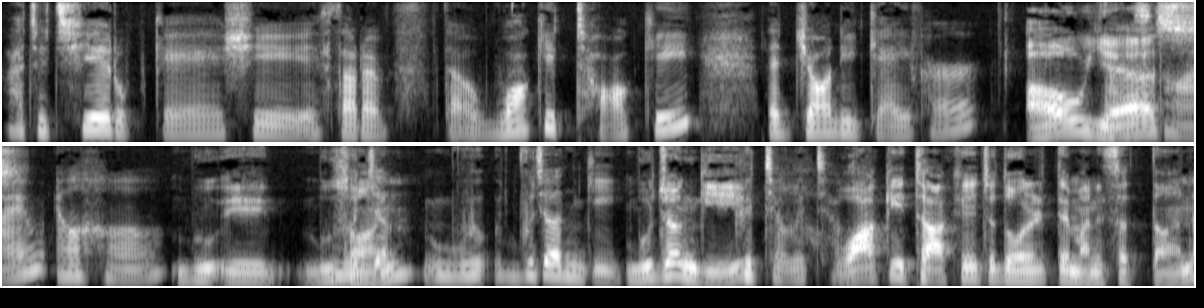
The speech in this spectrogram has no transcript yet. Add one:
아주 지혜롭게 she thought of the walkie-talkie that Johnny gave her Oh last yes. time. Uh-huh. 무, 이, 무전, 무선 무, 무전기. 무전기 그쵸, 그쵸. walkie-talkie 저도 어릴 때 많이 썼던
